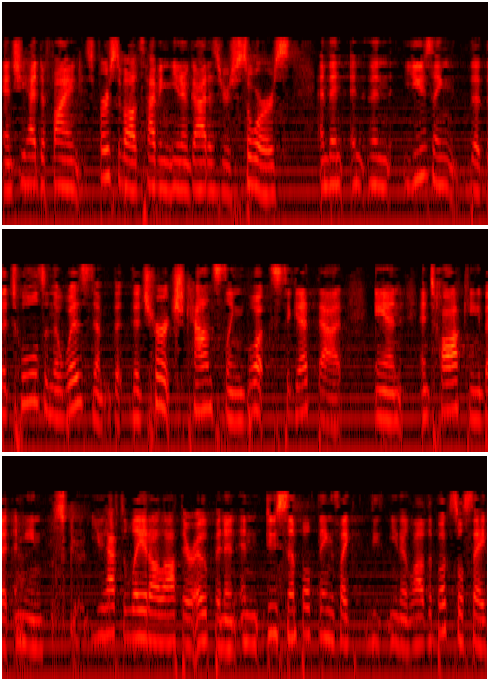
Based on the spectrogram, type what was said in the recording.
and she had to find first of all it's having you know god as your source and then and then using the, the tools and the wisdom the, the church counseling books to get that and and talking. But i mean That's good. you have to lay it all out there open and, and do simple things like you know a lot of the books will say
